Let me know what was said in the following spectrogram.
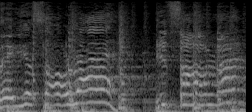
Say it's alright. It's alright.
